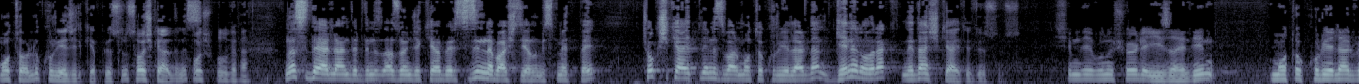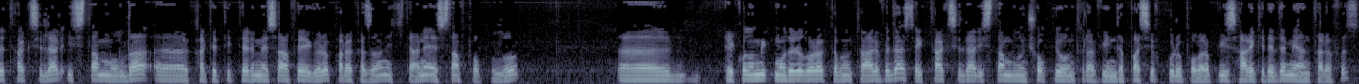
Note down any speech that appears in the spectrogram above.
motorlu kuryecilik yapıyorsunuz. Hoş geldiniz. Hoş bulduk efendim. Nasıl değerlendirdiniz az önceki haberi? Sizinle başlayalım İsmet Bey. Çok şikayetleriniz var motokuryelerden. Genel olarak neden şikayet ediyorsunuz? Şimdi bunu şöyle izah edeyim. Motokuryeler ve taksiler İstanbul'da e, kat ettikleri mesafeye göre para kazanan iki tane esnaf topluluğu. E, ekonomik model olarak da bunu tarif edersek taksiler İstanbul'un çok yoğun trafiğinde pasif grup olarak biz hareket edemeyen tarafız.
